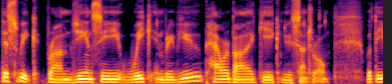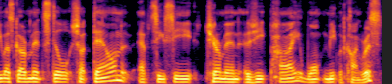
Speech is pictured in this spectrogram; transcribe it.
This week from GNC Week in Review, powered by Geek News Central. With the U.S. government still shut down, FCC Chairman Ajit Pai won't meet with Congress.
